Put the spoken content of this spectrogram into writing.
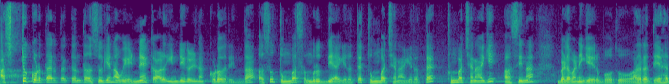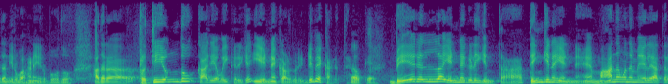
ಅಷ್ಟು ಕೊಡ್ತಾ ಇರತಕ್ಕಂಥ ಹಸುಗೆ ನಾವು ಎಣ್ಣೆ ಕಾಳು ಹಿಂಡಿಗಳನ್ನ ಕೊಡೋದ್ರಿಂದ ಹಸು ತುಂಬಾ ಸಮೃದ್ಧಿಯಾಗಿರುತ್ತೆ ತುಂಬಾ ಚೆನ್ನಾಗಿರುತ್ತೆ ತುಂಬಾ ಚೆನ್ನಾಗಿ ಹಸಿನ ಬೆಳವಣಿಗೆ ಇರ್ಬೋದು ಅದರ ದೇಹದ ನಿರ್ವಹಣೆ ಇರ್ಬೋದು ಅದರ ಪ್ರತಿಯೊಂದು ಕಾರ್ಯವೈಖರಿಗೆ ಈ ಎಣ್ಣೆ ಕಾಳುಗಳು ಹಿಂಡಿ ಬೇಕಾಗುತ್ತೆ. ಬೇರೆಲ್ಲ ಎಣ್ಣೆಗಳಿಗಿಂತ ತೆಂಗಿನ ಎಣ್ಣೆ ಮಾನವನ ಮೇಲೆ ಆತರ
